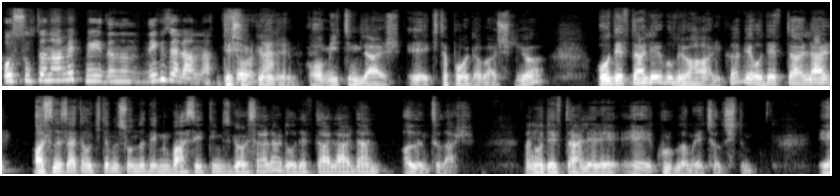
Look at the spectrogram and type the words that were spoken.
O Sultanahmet Meydanı'nın ne güzel anlattı Teşekkür orada. ederim. O mitingler, e, kitap orada başlıyor. O defterleri buluyor harika ve o defterler aslında zaten o kitabın sonunda demin bahsettiğimiz görseller de o defterlerden alıntılar. Ben o defterleri e, kurgulamaya çalıştım. E,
